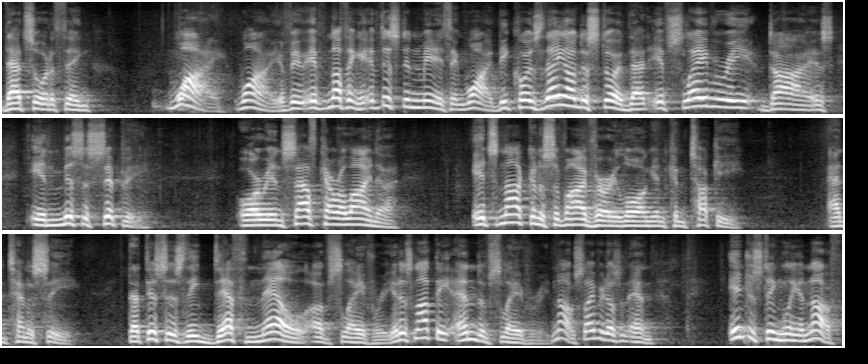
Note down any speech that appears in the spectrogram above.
that sort of thing. Why? Why? If, if nothing, if this didn't mean anything, why? Because they understood that if slavery dies in Mississippi or in South Carolina, it's not going to survive very long in Kentucky and Tennessee. That this is the death knell of slavery. It is not the end of slavery. No, slavery doesn't end. Interestingly enough,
